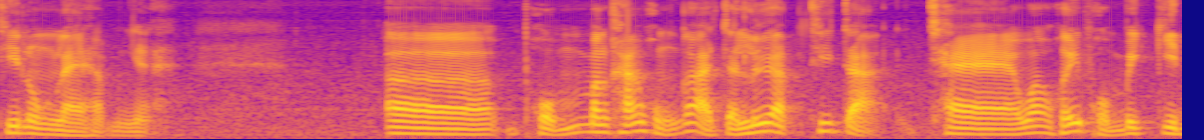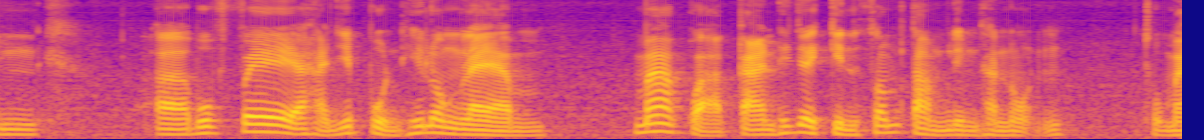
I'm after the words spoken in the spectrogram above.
ที่โรงแรมเงี้ยเอ่อผมบางครั้งผมก็อาจจะเลือกที่จะแชร์ว่าเฮ้ยผมไปกินบุฟเฟ่อาหารญี่ปุ่นที่โรงแรมมากกว่าการที่จะกินส้มตำริมถนนถูกไหม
